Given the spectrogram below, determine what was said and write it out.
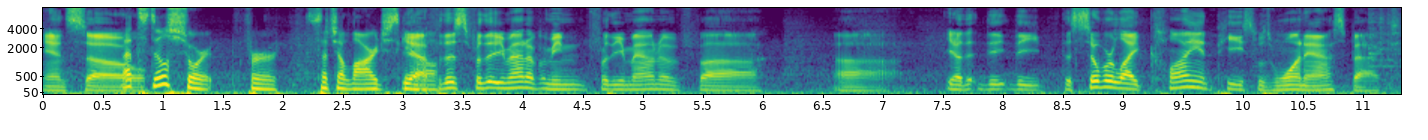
and so That's still short for such a large scale. yeah, for this, for the amount of, I mean, for the amount of, uh, uh, you know, the, the the the Silverlight client piece was one aspect.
